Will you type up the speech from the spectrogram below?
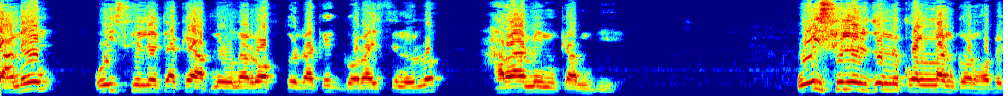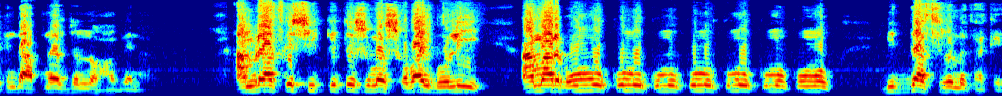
জানেন ওই ছেলেটাকে আপনি ওনার রক্তটাকে গড়াইছেন হলো হারাম ইনকাম দিয়ে। ওই ছেলের জন্য কল্যাণকর হবে, কিন্তু আপনার জন্য হবে না। আমরা আজকে শিক্ষিত সমাজ সবাই বলি, আমার অমুক কুমুক কুমুক কুমুক কুমুক কুমুক কুমুক বৃদ্ধাশ্রমে থাকে।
